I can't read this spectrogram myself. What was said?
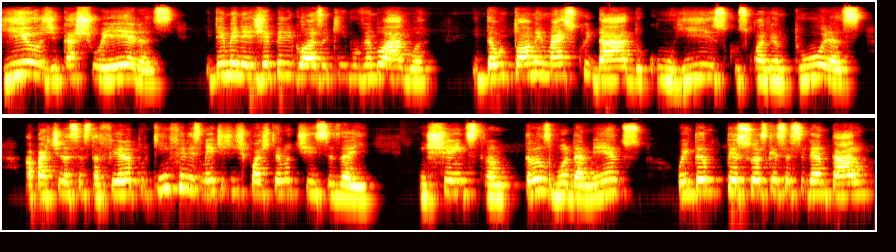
rios, de cachoeiras, e tem uma energia perigosa aqui envolvendo água. Então, tomem mais cuidado com riscos, com aventuras, a partir da sexta-feira, porque infelizmente a gente pode ter notícias aí, enchentes, transbordamentos, ou então pessoas que se acidentaram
